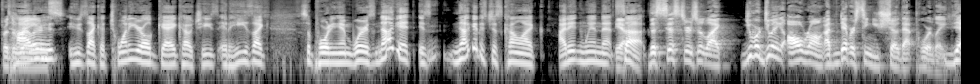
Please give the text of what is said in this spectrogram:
for the Tyler, who's, who's like a 20 year old gay coach, he's and he's like supporting him. Whereas Nugget is Nugget is just kind of like, I didn't win. That Yeah. sucks. The sisters are like, you were doing it all wrong. I've never seen you show that poorly. yeah,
